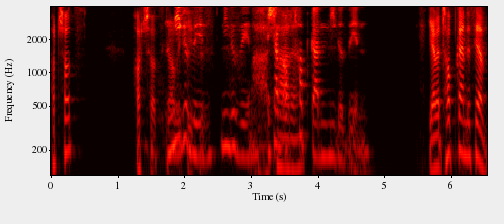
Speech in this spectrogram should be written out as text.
Hotshots? Hotshots, glaube ich. Nie gesehen, nie gesehen. Oh, ich habe auch Top Gun nie gesehen. Ja, aber Top Gun ist ja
